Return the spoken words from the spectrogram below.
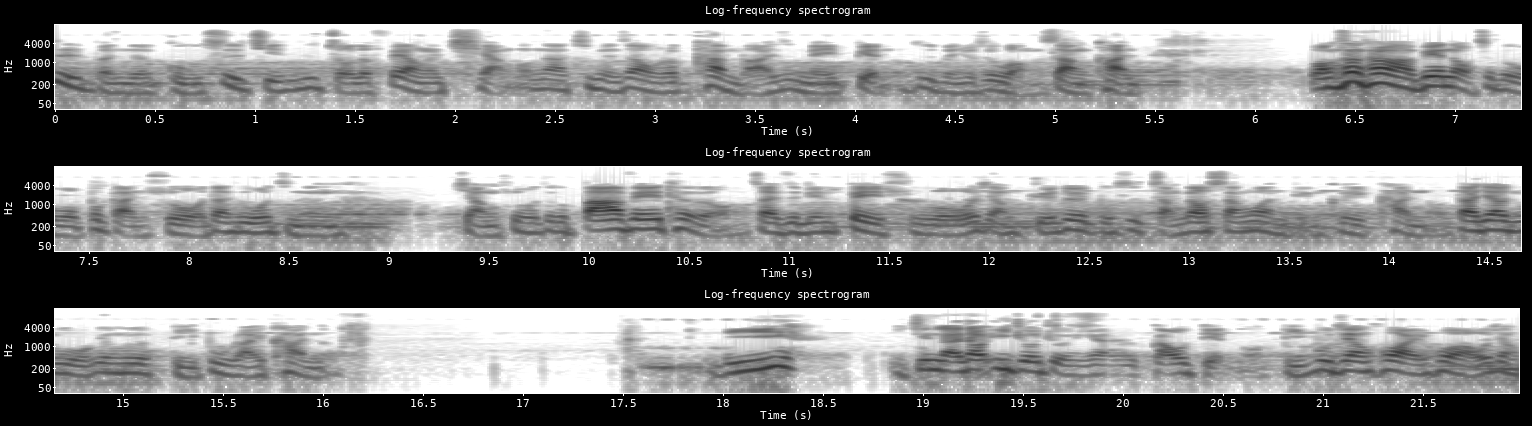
日本的股市其实是走得非常的强哦。那基本上我的看法还是没变，日本就是往上看。往上看哪边哦？这个我不敢说，但是我只能讲说，这个巴菲特哦，在这边背书哦，我想绝对不是涨到三万点可以看哦。大家如果用这个底部来看哦，离已经来到一九九零年的高点哦，底部这样画一画，我想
